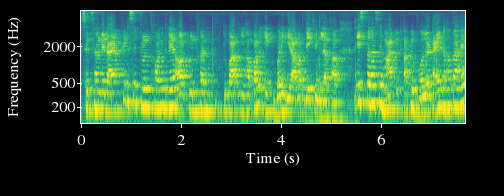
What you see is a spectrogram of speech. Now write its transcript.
सिक्स हंड्रेड आया, फिर से ट्वेल्व थाउज़ेंड गया और ट्वेल्व के बाद यहाँ पर एक बड़ी गिरावट देखने मिला था। तो इस तरह से मार्केट काफ़ी वॉलेटाइल रहता है।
